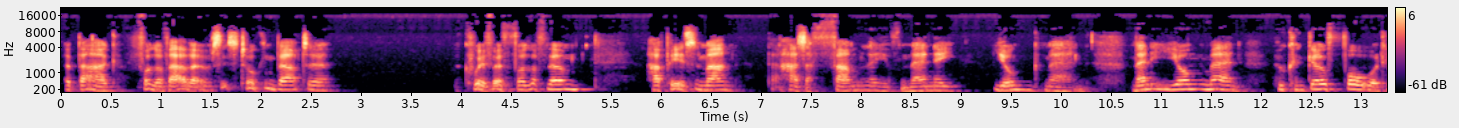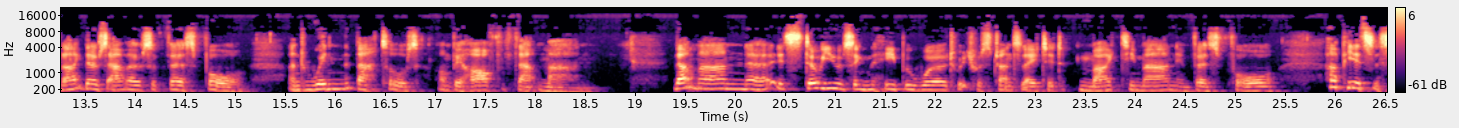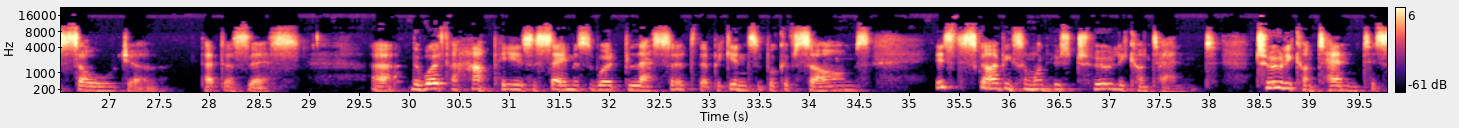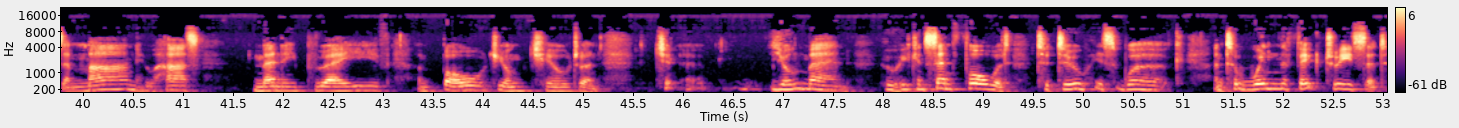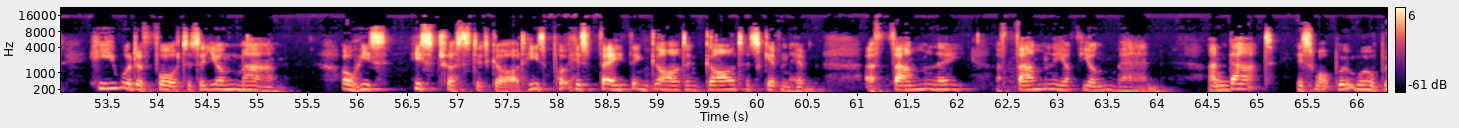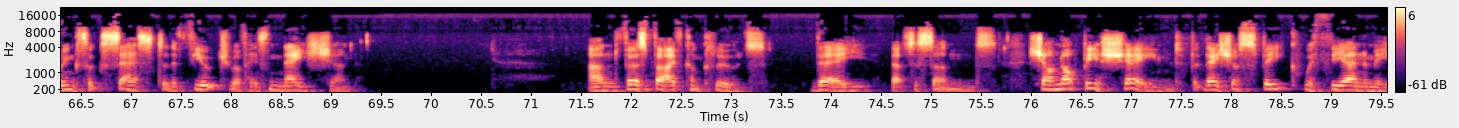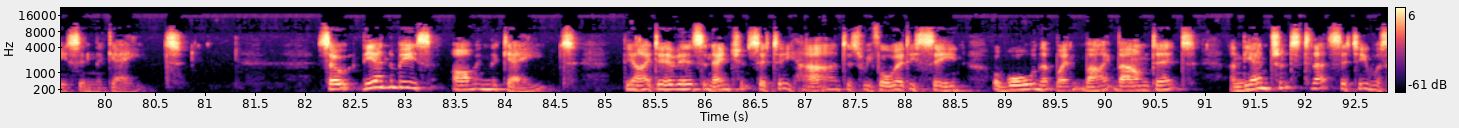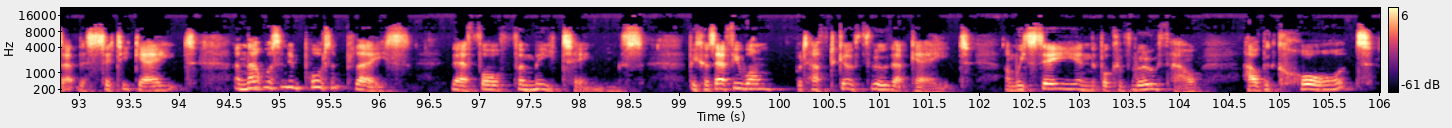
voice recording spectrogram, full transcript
a bag full of arrows, it's talking about a, a quiver full of them. Happy is the man that has a family of many young men, many young men who can go forward like those arrows of verse 4 and win the battles on behalf of that man. That man uh, is still using the Hebrew word which was translated mighty man in verse 4. Happy is the soldier that does this. Uh, the word for happy is the same as the word blessed that begins the book of Psalms. It's describing someone who's truly content. Truly content is a man who has many brave and bold young children, ch- uh, young men who he can send forward to do his work and to win the victories that he would have fought as a young man. Oh, he's he's trusted God. He's put his faith in God, and God has given him a family, a family of young men, and that is what will bring success to the future of his nation. And verse 5 concludes They, that's the sons, shall not be ashamed, but they shall speak with the enemies in the gate. So the enemies are in the gate. The idea is an ancient city had, as we've already seen, a wall that went right round it, and the entrance to that city was at the city gate, and that was an important place, therefore, for meetings because everyone would have to go through that gate. And we see in the book of Ruth how, how the court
